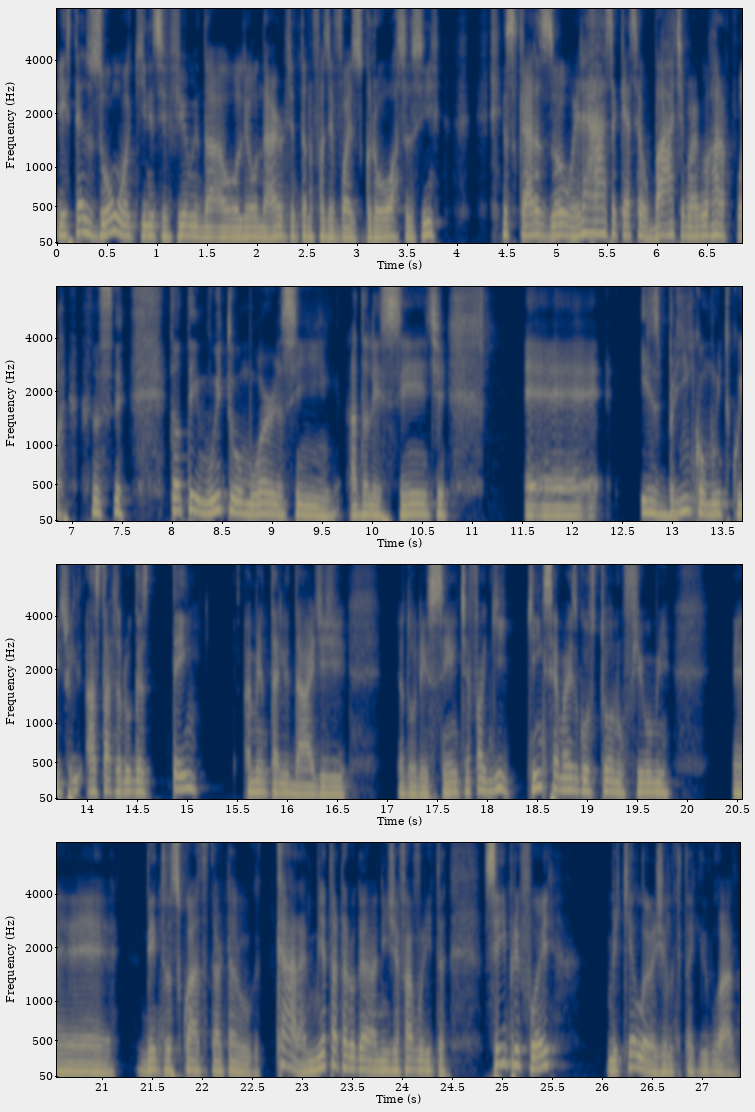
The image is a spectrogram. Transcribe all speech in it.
Eles até zoam aqui nesse filme da, o Leonardo tentando fazer voz grossa, assim. E os caras zoam ele, ah, você quer ser o Batman agora, pô. Então tem muito humor, assim, adolescente. É, é, eles brincam muito com isso. As tartarugas têm a mentalidade de, adolescente. É Fagui, quem que você mais gostou no filme é, dentre as quatro tartarugas? Cara, minha tartaruga ninja favorita sempre foi Michelangelo, que tá aqui do lado.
